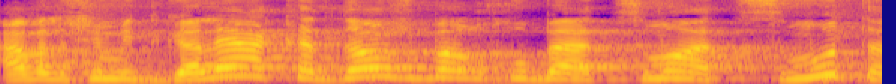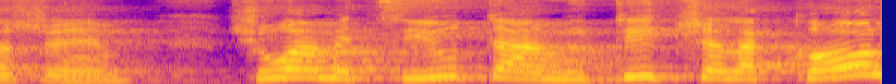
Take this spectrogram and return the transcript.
אבל כשמתגלה הקדוש ברוך הוא בעצמו, עצמות השם, שהוא המציאות האמיתית של הכל,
